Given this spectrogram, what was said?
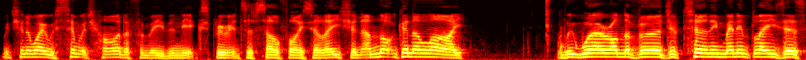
which in a way was so much harder for me than the experience of self isolation. I'm not going to lie. We were on the verge of turning Men in Blazers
